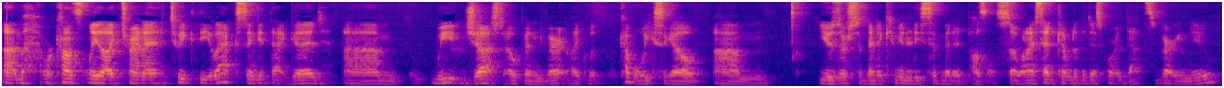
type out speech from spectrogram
um, we're constantly like trying to tweak the UX and get that good. Um, we just opened very like a couple weeks ago. Um, user submitted, community submitted puzzles. So when I said come to the Discord, that's very new.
